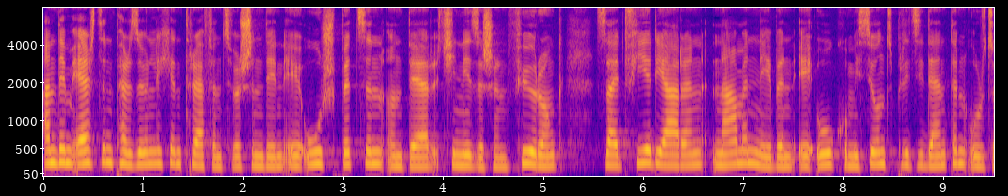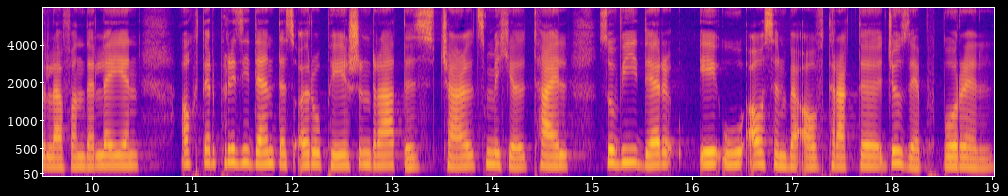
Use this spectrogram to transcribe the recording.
An dem ersten persönlichen Treffen zwischen den EU-Spitzen und der chinesischen Führung seit vier Jahren nahmen neben EU-Kommissionspräsidentin Ursula von der Leyen auch der Präsident des Europäischen Rates Charles Michel teil sowie der EU-Außenbeauftragte Josep Borrell.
